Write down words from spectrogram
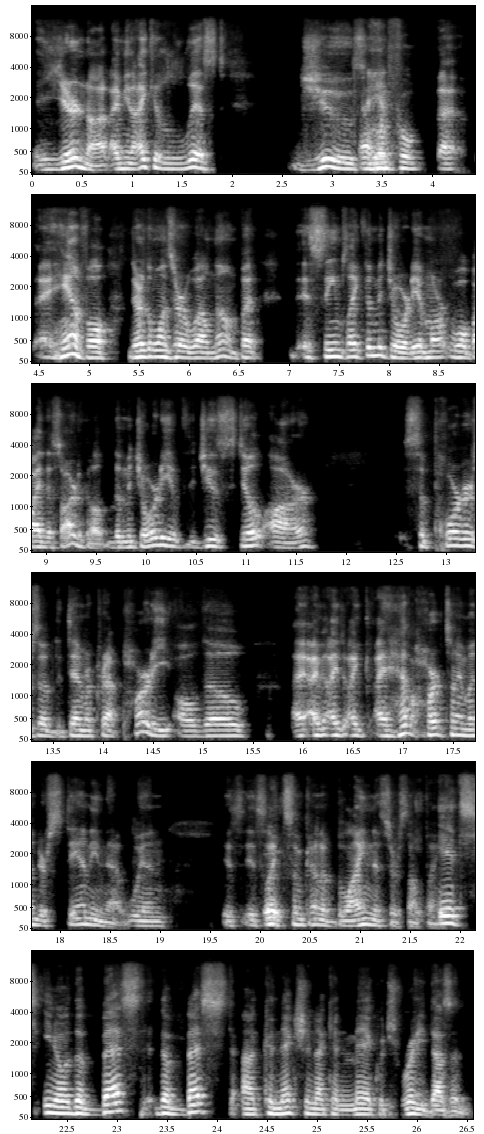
you're not. I mean, I could list Jews, A handful. a, a handful. They're the ones that are well known, but it seems like the majority of more well by this article, the majority of the Jews still are supporters of the Democrat Party. Although I I, I, I have a hard time understanding that when it's it's like It's- some kind of blindness or something. It's you know the best the best uh, connection I can make, which really doesn't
